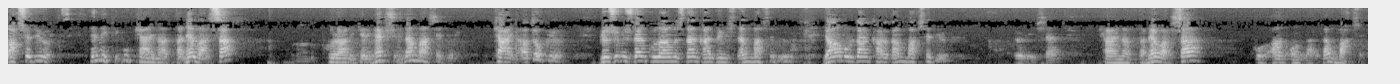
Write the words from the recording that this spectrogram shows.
bahsediyor. Demek ki bu kainatta ne varsa Kur'an-ı Kerim hepsinden bahsediyor. Kainatı okuyor. Gözümüzden, kulağımızdan, kalbimizden bahsediyor. Yağmurdan, kardan bahsediyor. Öyleyse kainatta ne varsa Kur'an onlardan bahsediyor.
